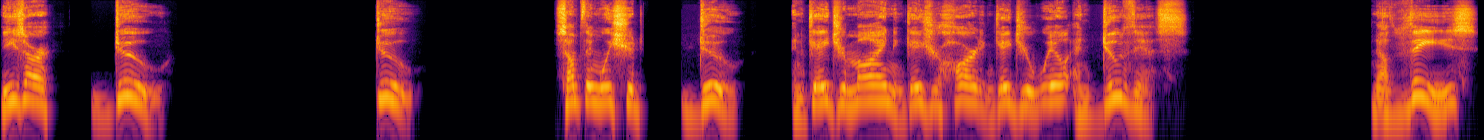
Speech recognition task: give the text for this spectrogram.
These are do. Do. Something we should do. Engage your mind, engage your heart, engage your will, and do this. Now, these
